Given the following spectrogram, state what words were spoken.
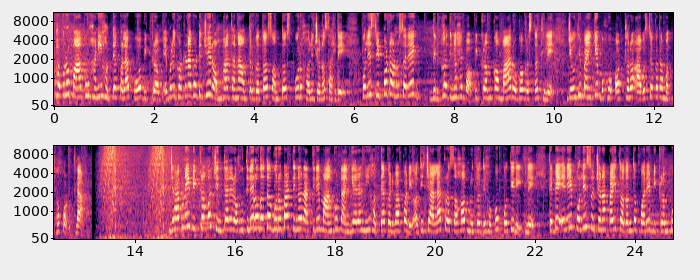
ଅଭାବରୁ ମାଆକୁ ହାଣି ହତ୍ୟା କଲା ପୁଅ ବିକ୍ରମ। ଏଭଳି ଘଟଣା ଘଟିଛି ରମ୍ଭା ଥାନା ଅନ୍ତର୍ଗତ ସନ୍ତୋଷପୁର ହରିଜନ ସାହିରେ। ପୋଲିସ ରିପୋର୍ଟ ଅନୁସାରେ ଦୀର୍ଘ ଦିନ ହେବ ବିକ୍ରମଙ୍କ ମା ରୋଗଗ୍ରସ୍ତ ଥିଲେ। ଯେଉଁଥିପାଇଁ କି ବହୁ ଅର୍ଥର ଆବଶ୍ୟକତା ମଧ୍ୟ ପଡୁଥିଲା। ଯାହାକୁ ନେଇ ବିକ୍ରମ ଚିନ୍ତାରେ ରହୁଥିଲେ। ଏବଂ ଗତ ଗୁରୁବାର ଦିନ ରାତିରେ ମାଙ୍କୁ ଟାଙ୍ଗିଆରେ ଆଣି ହତ୍ୟା କରିବା ପରେ ଅତି ଚାଲାକର ସହ ମୃତଦେହକୁ ପୋତି ଦେଇଥିଲେ। ତେବେ ଏନେଇ ପୋଲିସ ସୂଚନା ପାଇ ତଦନ୍ତ ପରେ ବିକ୍ରମକୁ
